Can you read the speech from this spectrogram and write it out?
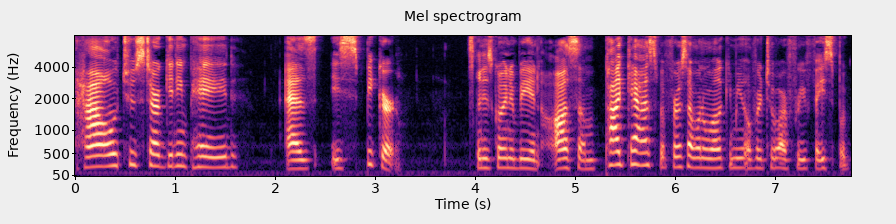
how to start getting paid as a speaker. It is going to be an awesome podcast, but first I want to welcome you over to our free Facebook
